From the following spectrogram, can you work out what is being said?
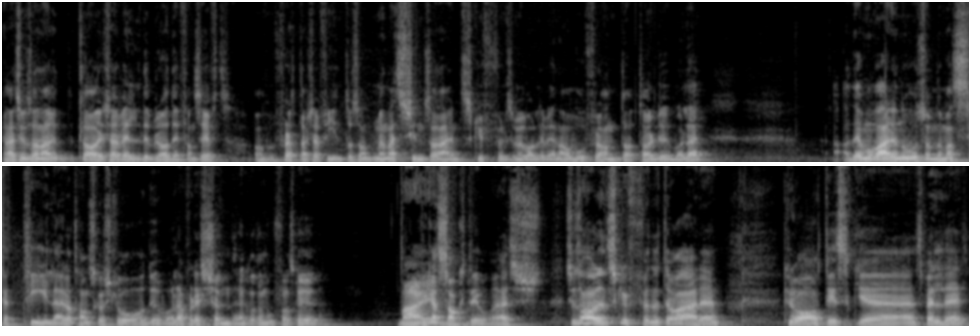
jeg syns han klarer seg veldig bra defensivt. og Flytter seg fint og sånn. Men jeg syns han er en skuffelse med ball i bena. Og hvorfor han tar dødballer ja, Det må være noe som de har sett tidligere, at han skal slå dødballer. For det skjønner jeg ikke hvorfor han skal gjøre. Nei. Fikk jeg sagt det jo. Jeg syns han har en skuffende til å være kroatisk eh, spiller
